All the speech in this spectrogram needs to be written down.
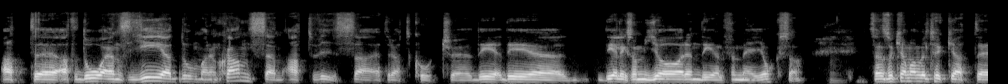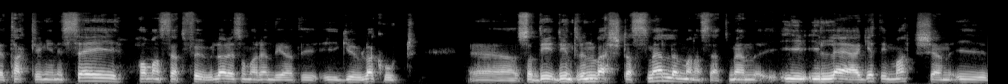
Att, eh, att då ens ge domaren chansen att visa ett rött kort, eh, det, det, det liksom gör en del för mig också. Sen så kan man väl tycka att eh, tacklingen i sig har man sett fulare som har renderat i, i gula kort. Eh, så det, det är inte den värsta smällen man har sett. Men i, i läget i matchen i,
